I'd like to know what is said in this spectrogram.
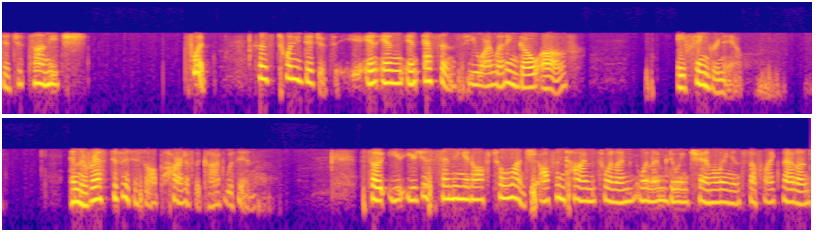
digits on each foot. So it's 20 digits. In in in essence you are letting go of a fingernail. And the rest of it is all part of the god within. So you, you're just sending it off to lunch. Oftentimes, when I'm when I'm doing channeling and stuff like that on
